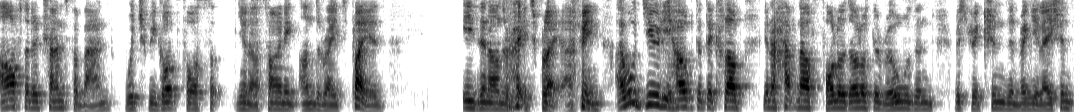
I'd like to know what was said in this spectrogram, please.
after the transfer ban, which we got for you know signing underage players, is an underage player. I mean, I would duly hope that the club, you know, have now followed all of the rules and restrictions and regulations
